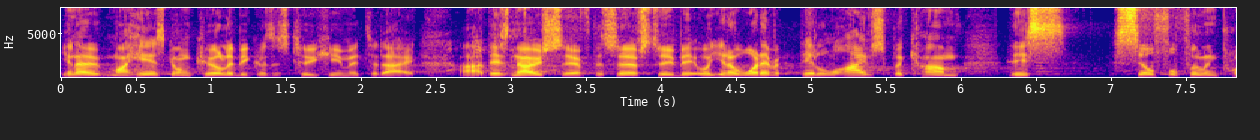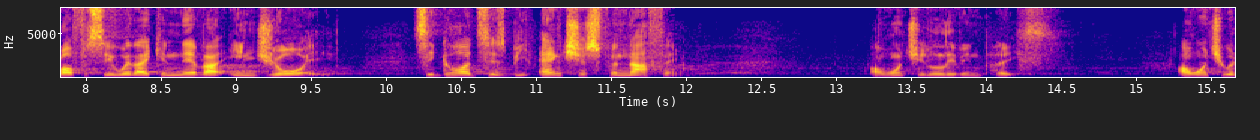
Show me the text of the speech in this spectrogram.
you know, my hair's gone curly because it's too humid today. Uh, there's no surf. The surf's too big. Or, you know, whatever. Their lives become this self fulfilling prophecy where they can never enjoy. See, God says, be anxious for nothing. I want you to live in peace. I want you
